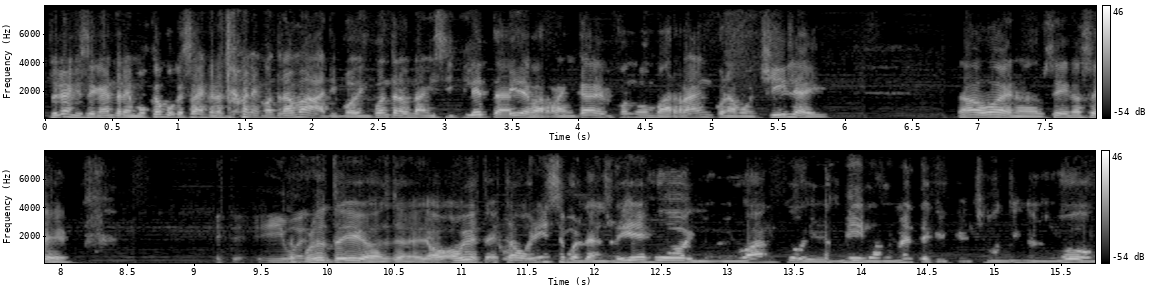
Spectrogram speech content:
turistas que se entran en buscar porque saben que no te van a encontrar más, tipo, te encuentran una bicicleta ahí de barrancar en el fondo de un barranco, una mochila y. Ah, bueno, sí, no sé. este, y Por eso te digo, o sea, o- obvio está, está buenísimo el riesgo y el banco y admiro realmente que, que el chabón tenga los huevos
